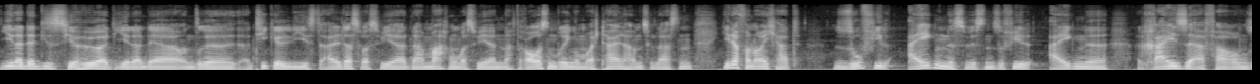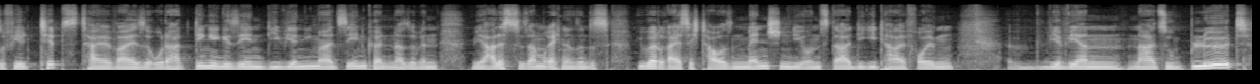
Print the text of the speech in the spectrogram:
jeder, der dieses hier hört, jeder, der unsere Artikel liest, all das, was wir da machen, was wir nach draußen bringen, um euch teilhaben zu lassen, jeder von euch hat so viel eigenes Wissen, so viel eigene Reiseerfahrung, so viel Tipps teilweise oder hat Dinge gesehen, die wir niemals sehen könnten. Also wenn wir alles zusammenrechnen, sind es über 30.000 Menschen, die uns da digital folgen. Wir wären nahezu blöd,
